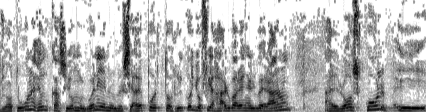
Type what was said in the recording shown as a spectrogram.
Yo tuve una educación muy buena y en la Universidad de Puerto Rico yo fui a Harvard en el verano, al Law School, y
